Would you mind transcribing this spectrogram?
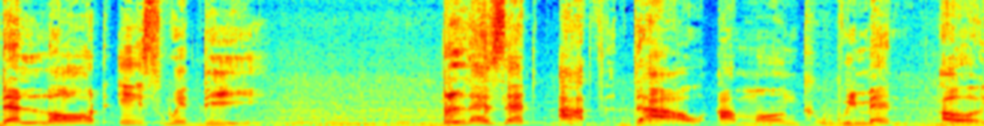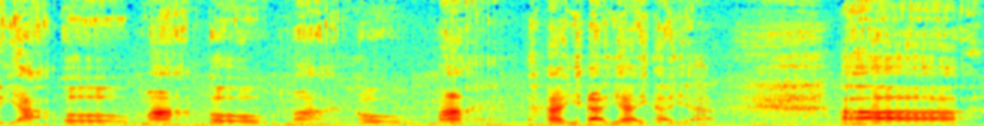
The Lord is with thee. Blessed art thou among women. Oh yeah. Oh my. Oh my. Oh my. yeah, yeah, yeah, yeah. Ah.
